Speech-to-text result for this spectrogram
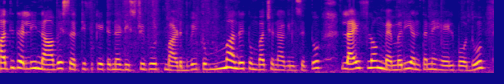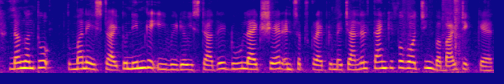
ಮಧ್ಯದಲ್ಲಿ ನಾವೇ ಸರ್ಟಿಫಿಕೇಟನ್ನು ಡಿಸ್ಟ್ರಿಬ್ಯೂಟ್ ಮಾಡಿದ್ವಿ. ತುಂಬ ಅಂದರೆ ತುಂಬ ಚೆನ್ನಾಗಿ ಅನಿಸಿತ್ತು. ಲೈಫ್ ಲಾಂಗ್ ಮೆಮರಿ ಅಂತಲೇ ಹೇಳ್ಬೋದು. ನನಗಂತೂ ತುಂಬಾ ಇಷ್ಟ ಆಯಿತು. ನಿಮಗೆ ಈ ವಿಡಿಯೋ ಇಷ್ಟ ಆದರೆ do like share and subscribe to my channel thank you for watching bye take care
